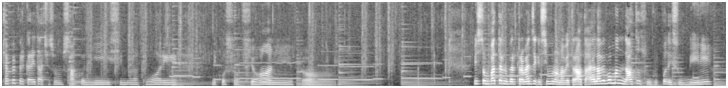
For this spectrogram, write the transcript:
Cioè poi per carità ci sono un sacco di simulatori, di costruzioni, però... Visto un pattern per tre mezzi che simula una vetrata. Eh, l'avevo mandato sul gruppo dei subbini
